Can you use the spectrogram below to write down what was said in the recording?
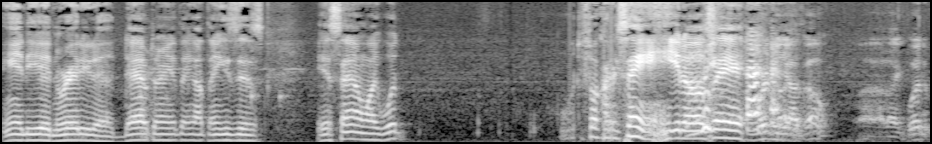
Andy isn't ready to adapt or anything. I think it's just it sounds like what what the fuck are they saying? You know what I'm saying? Where do y'all go? Uh, like what?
